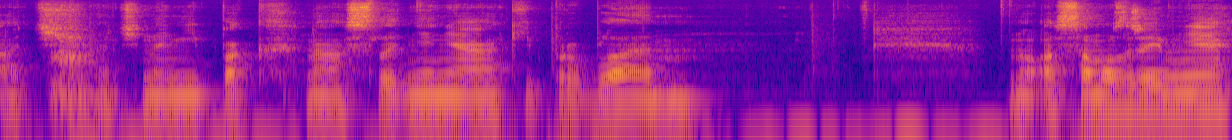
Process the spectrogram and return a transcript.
ať, ať není pak následně nějaký problém. No a samozřejmě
